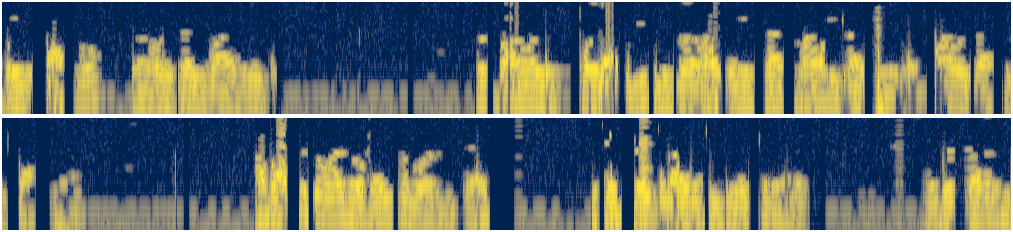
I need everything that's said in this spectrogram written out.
I believe it's possible. And I want to tell you why it. First of all, I want to point out that you can enjoy life in this God's smile because He empowers us to trust Him. Our blessed is the one who obeys the word, he says. He takes great delight in keeping his commandments. In verse 7, he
